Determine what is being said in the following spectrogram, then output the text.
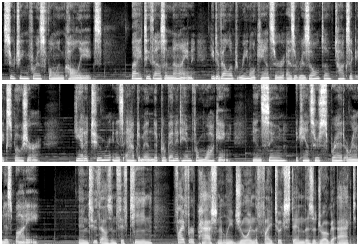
searching for his fallen colleagues. By 2009, he developed renal cancer as a result of toxic exposure. He had a tumor in his abdomen that prevented him from walking and soon the cancer spread around his body. In 2015, Pfeifer passionately joined the fight to extend the Zadroga Act.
